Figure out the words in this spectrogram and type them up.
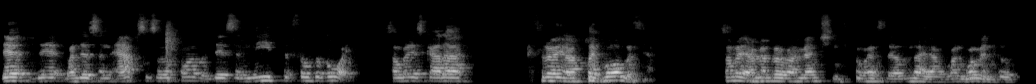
There, there, when there's an absence of a father, there's a need to fill the void. Somebody's got to throw, you know, play ball with him. Somebody, I remember I mentioned the other night, one woman who,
